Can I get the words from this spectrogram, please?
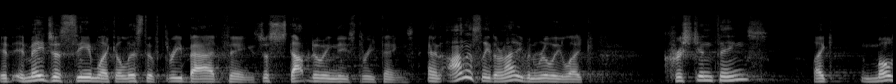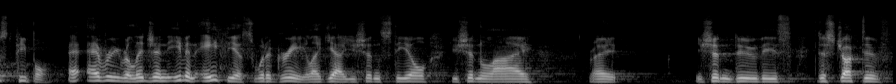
It, it, may just seem like a list of three bad things. Just stop doing these three things. And honestly, they're not even really like Christian things. Like most people, every religion, even atheists would agree. Like, yeah, you shouldn't steal, you shouldn't lie, right? You shouldn't do these destructive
